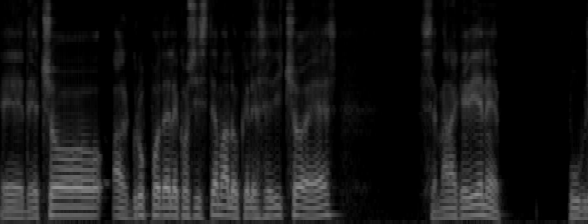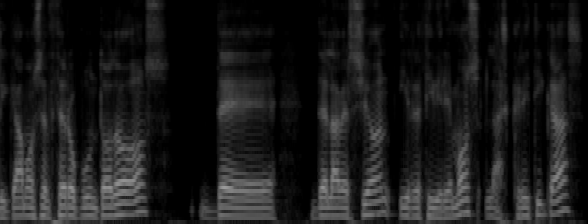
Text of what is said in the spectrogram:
Eh, de hecho, al grupo del ecosistema lo que les he dicho es, semana que viene publicamos el 0.2 de, de la versión y recibiremos las críticas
